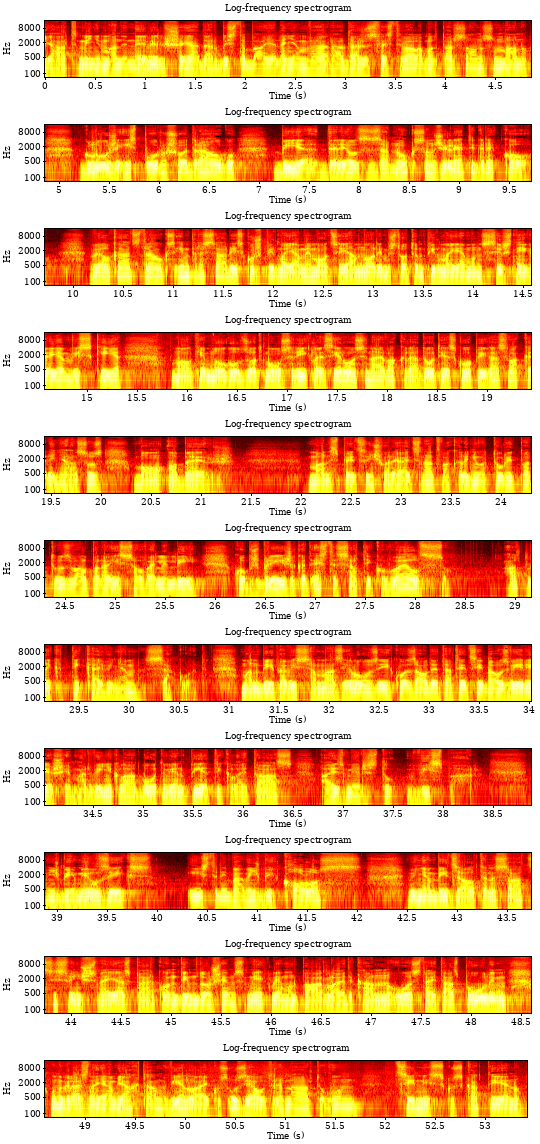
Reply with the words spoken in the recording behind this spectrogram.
Ja atmiņa mani neviļ šajā darbistabā, ja neņem vērā dažas festivāla amatpersonas un manu gluži izpūrušo draugu, bija Derils Zanuks un Žilete Greko. Vēl kāds draugs, impresārijs, kurš pirmajām emocijām norimstot un pirmajiem un sirsnīgajiem viskija malkiem noguldzot mūsu rīklēs, ierosināja vakarā doties kopīgās vakariņās uz Bon Auberge. Manis pēc viņš varēja aicināt vakariņot tūlīt pat uz Valparaiso vai Lilī. Kopš brīža, kad es te satiku Velsu, Atlika tikai viņam sekot. Man bija pavisam maz ilūzija, ko zaudēt attiecībā uz vīriešiem. Ar viņa klātbūtni vien pietika, lai tās aizmirstu vispār. Viņš bija milzīgs, Īstenībā viņš bija koloss, viņam bija dzeltenas acis, viņš smējās pērkonu dimdošiem smiekliem un pārlaida kannu ostai tās pūlim un graznajām jahtām vienlaikus uzjautrinātu un cinisku skatienu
